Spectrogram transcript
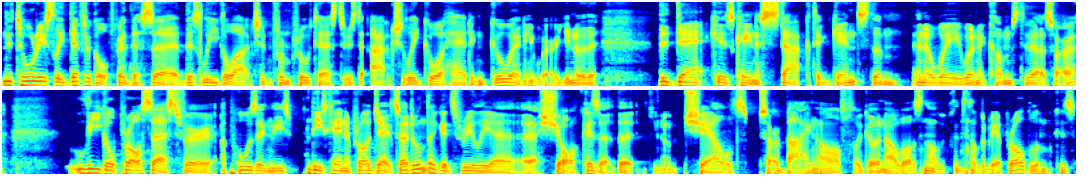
notoriously difficult for this uh, this legal action from protesters to actually go ahead and go anywhere. You know that the deck is kind of stacked against them in a way when it comes to that sort of legal process for opposing these these kind of projects. So I don't think it's really a, a, shock, is it, that you know Shell's sort of buying off or going, oh well, it's not it's not going to be a problem because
